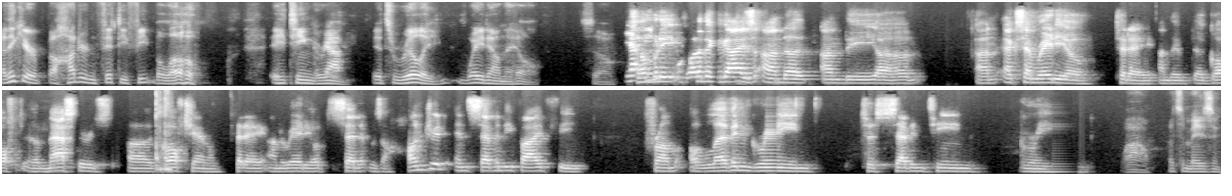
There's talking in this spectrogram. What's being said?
I think you're 150 feet below 18 green. Yeah. It's really way down the hill. So yeah, Somebody, one of the guys on the on the uh, on XM radio today on the, the golf uh, Masters uh, golf channel today on the radio said it was 175 feet from 11 green to 17 green. wow, that's amazing.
